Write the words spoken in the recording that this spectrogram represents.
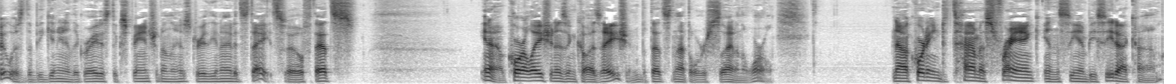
II was the beginning of the greatest expansion in the history of the United States. So if that's you know, correlation isn't causation, but that's not the worst sign in the world. Now, according to Thomas Frank in CNBC.com,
